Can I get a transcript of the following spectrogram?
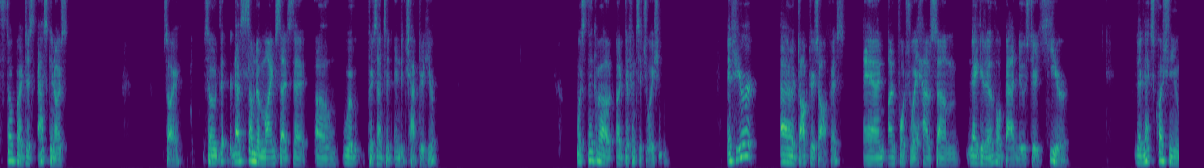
start by just asking us, sorry. So th that's some of the mindsets that uh, were presented in the chapter here. Let's think about a different situation. If you're at a doctor's office and unfortunately have some negative or bad news to hear, the next question you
